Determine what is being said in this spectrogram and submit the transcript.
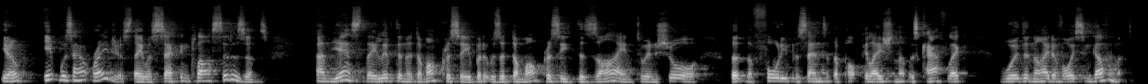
you know, it was outrageous. They were second class citizens. And yes, they lived in a democracy, but it was a democracy designed to ensure that the 40% of the population that was Catholic were denied a voice in government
